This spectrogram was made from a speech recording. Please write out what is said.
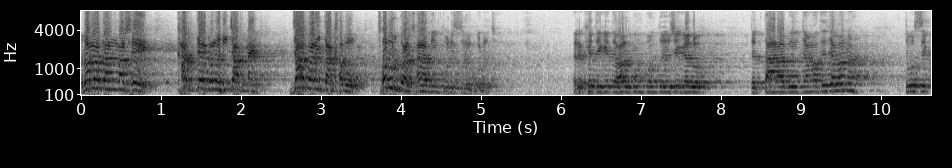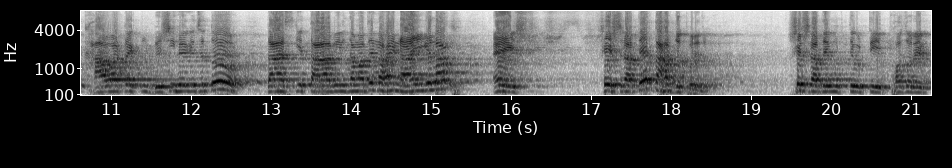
রমাদান মাসে। খাদ্যের কোনো হিসাব নাই। যা পারি তা খাব। সবুর কর সারাদিন পরিশ্রম করেছে। খেতে খেতে হলকুম পর্যন্ত এসে গেল। তো তারাবির জামাতে যাবা না? তো বলছে খাওয়াটা একটু বেশি হয়ে গেছে তো, তা আজকে তারাবির জামাতে না হয় নাই গেলাম, এই শেষ রাতে তাহাজ্জুদ করে দেবো। শেষ রাতে উঠতে উঠতে ফজরের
